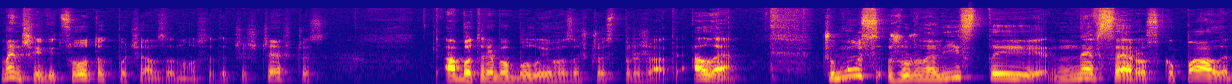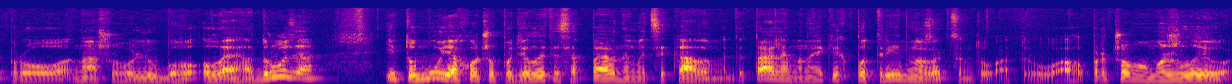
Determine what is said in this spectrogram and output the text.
Менший відсоток почав заносити чи ще щось. Або треба було його за щось прижати. Але чомусь журналісти не все розкопали про нашого любого Олега Друзя, і тому я хочу поділитися певними цікавими деталями, на яких потрібно заакцентувати увагу. Причому, можливо,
